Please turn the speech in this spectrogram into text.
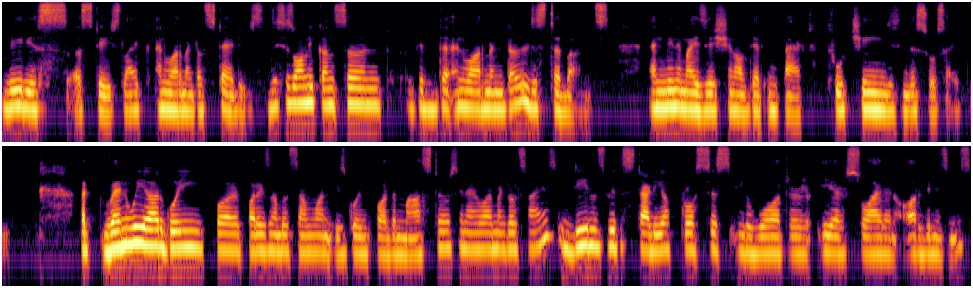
various uh, stages like environmental studies. This is only concerned with the environmental disturbance and minimization of their impact through changes in the society. But when we are going for, for example, someone is going for the master's in environmental science, it deals with the study of process in the water, air, soil, and organisms,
